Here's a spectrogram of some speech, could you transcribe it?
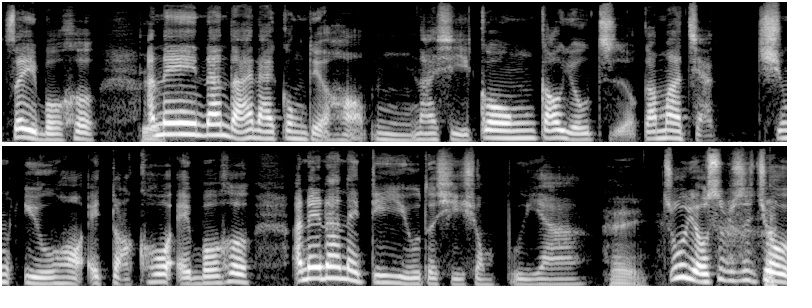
所以无好。啊，你咱来来讲着吼，嗯，那是讲高油脂，干嘛吃香油吼？会大颗会无好。啊，你咱的低油的是上肥呀。嘿，猪油是不是就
